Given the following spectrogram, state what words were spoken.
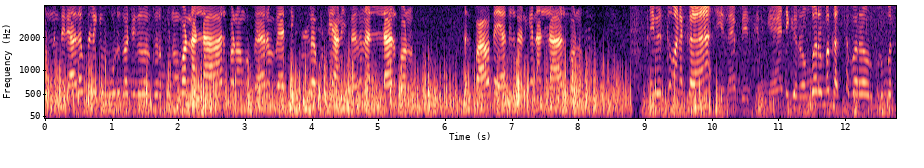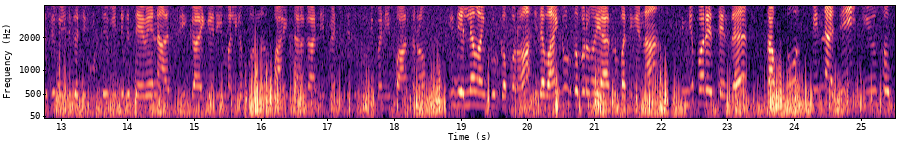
ஒன்றும் தெரியாத பிள்ளைக்கு வீடு கட்டி இருக்கிற குடும்பம் நல்லா இருக்கணும். அவங்க பேரம் பேத்தி பிள்ளை குட்டி அனைத்தது நல்லா இருக்கணும். அது பாவத்தை ஏற்றுக்கிட்டானுங்க நல்லா இருக்கணும். அனைவருக்கும் வணக்கம். எல்லாம் எப்படி இருக்கிறீங்க இன்னைக்கு ரொம்ப ரொம்ப கஷ்டப்படுற ஒரு குடும்பத்துக்கு வீடு கட்டி கொடுத்து வீட்டுக்கு தேவையான அரிசி காய்கறி மளிகை பொருள் பாய் தலகாணி பெட்ஷீட் துணிமணி பாத்திரம் இது எல்லாம் வாங்கி கொடுக்க போறோம். இதை வாங்கி கொடுக்க போறவங்க யாருன்னு பார்த்தீங்கன்னா சிங்கப்பூரை சேர்ந்த சப்து பின் அஜி யூசுப்.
